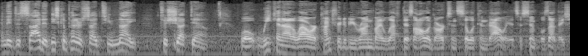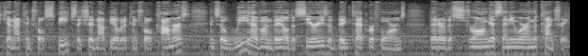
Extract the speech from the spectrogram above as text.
and they decided, these competitors decided to unite to shut down? Well, we cannot allow our country to be run by leftist oligarchs in Silicon Valley. It's as simple as that. They cannot control speech. They should not be able to control commerce. And so we have unveiled a series of big tech reforms that are the strongest anywhere in the country.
